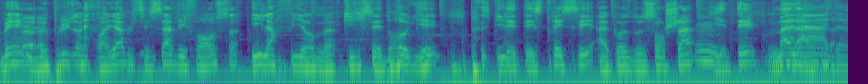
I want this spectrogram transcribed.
Mais le plus incroyable, c'est sa défense. Il affirme qu'il s'est drogué parce qu'il était stressé à cause de son chat qui était malade. Malade.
